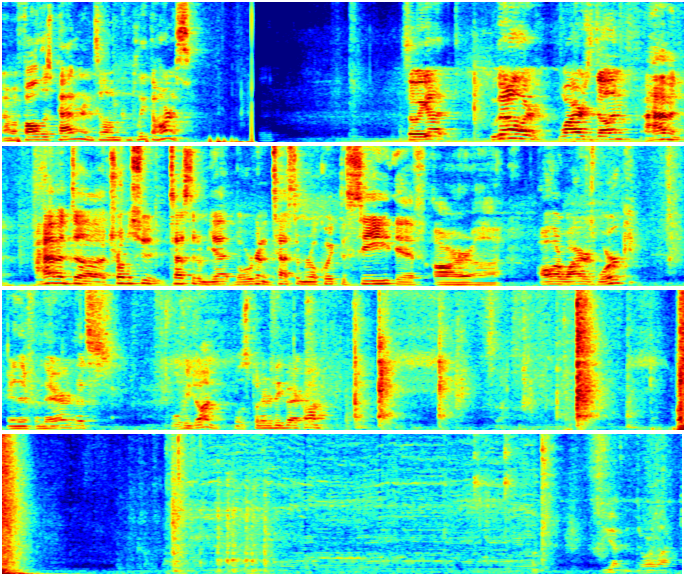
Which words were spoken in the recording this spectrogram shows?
I'm gonna follow this pattern until I'm complete the harness. So we got we got all our wires done. I haven't I haven't uh, troubleshoot tested them yet, but we're gonna test them real quick to see if our uh, all our wires work, and then from there, that's we'll be done. We'll put everything back on. You have the door locked.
